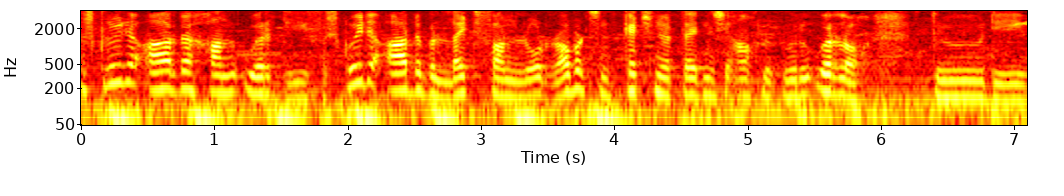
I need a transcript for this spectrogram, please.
Verskroeide aarde gaan oor die verskroeide aarde beleid van Lord Robertson Kitchener tydens die Anglo-Boereoorlog toe die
